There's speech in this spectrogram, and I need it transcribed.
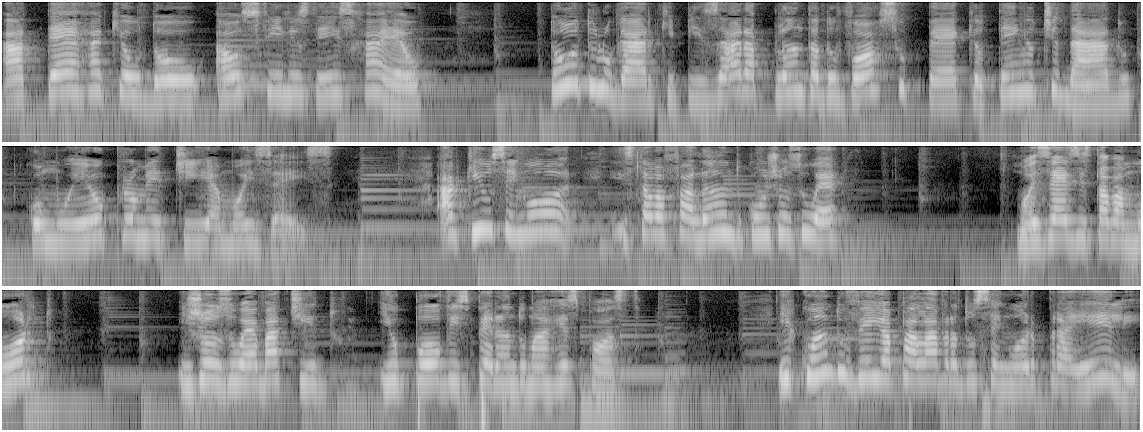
a terra que eu dou aos filhos de Israel. Todo lugar que pisar a planta do vosso pé que eu tenho te dado, como eu prometi a Moisés. Aqui o Senhor estava falando com Josué. Moisés estava morto e Josué batido, e o povo esperando uma resposta. E quando veio a palavra do Senhor para ele,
